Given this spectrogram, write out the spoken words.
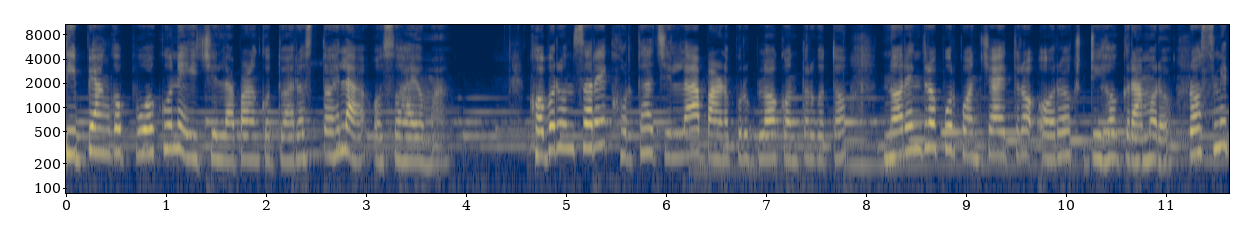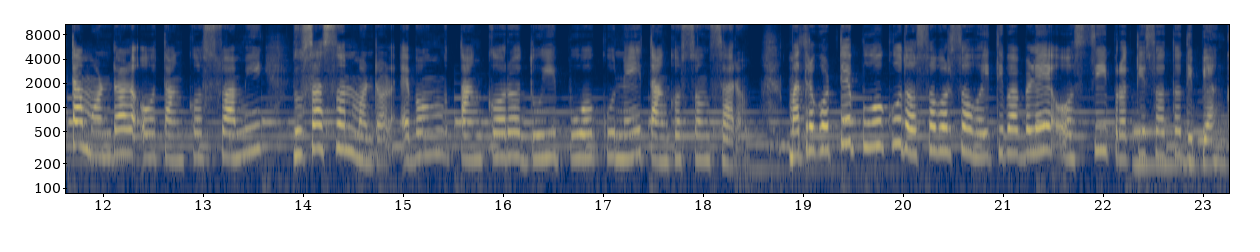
ଦିବ୍ୟାଙ୍ଗ ପୁଅକୁ ନେଇ ଜିଲ୍ଲାପାଳଙ୍କ ଦ୍ୱାରସ୍ଥ ହେଲା ଅସହାୟ ମା। ଖବର ଅନୁସାରେ ଖୋର୍ଦ୍ଧା ଜିଲ୍ଲା ବାଣପୁର ବ୍ଲକ ଅନ୍ତର୍ଗତ ନରେନ୍ଦ୍ରପୁର ପଞ୍ଚାୟତର ଅରଖଡିହ ଗ୍ରାମର ରଶ୍ମିତା ମଣ୍ଡଳ ଓ ତାଙ୍କ ସ୍ୱାମୀ ଦୁଶାସନ ମଣ୍ଡଳ ଏବଂ ତାଙ୍କର ଦୁଇ ପୁଅକୁ ନେଇ ତାଙ୍କ ସଂସାର। ମାତ୍ର ଗୋଟେ ପୁଅକୁ ଦଶ ବର୍ଷ ହୋଇଥିବା ବେଳେ ଅଶୀ ପ୍ରତିଶତ ଦିବ୍ୟାଙ୍ଗ।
